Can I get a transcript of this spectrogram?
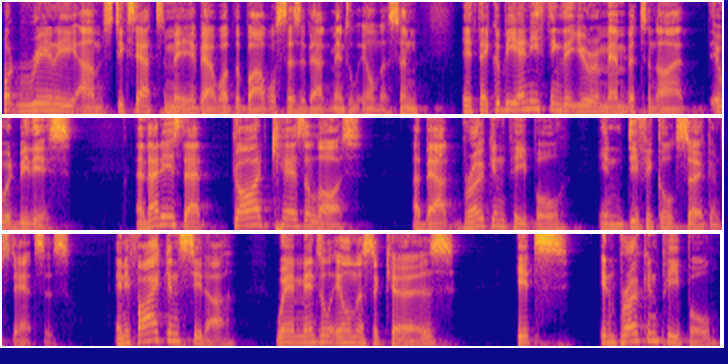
what really um, sticks out to me about what the Bible says about mental illness. And if there could be anything that you remember tonight, it would be this. And that is that God cares a lot about broken people in difficult circumstances. And if I consider where mental illness occurs, it's in broken people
